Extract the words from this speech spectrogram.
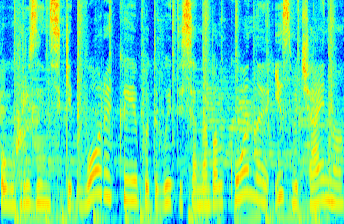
у грузинські дворики, подивитися на балкони, і, звичайно,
